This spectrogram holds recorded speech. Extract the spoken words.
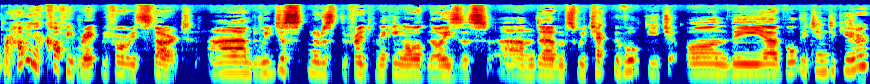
We're having a coffee break before we start, and we just noticed the fridge making odd noises, and um, so we checked the voltage on the uh, voltage indicator.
